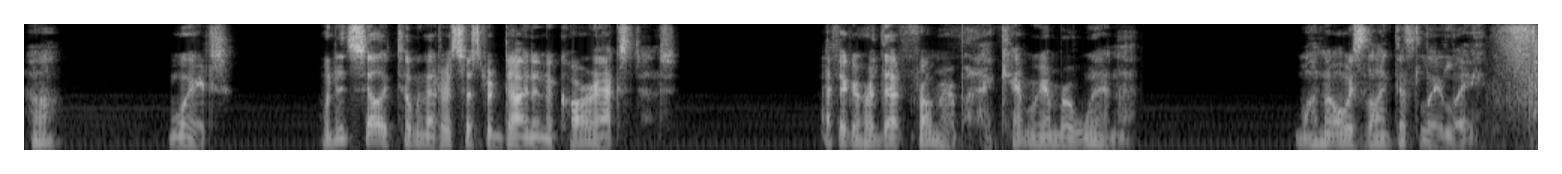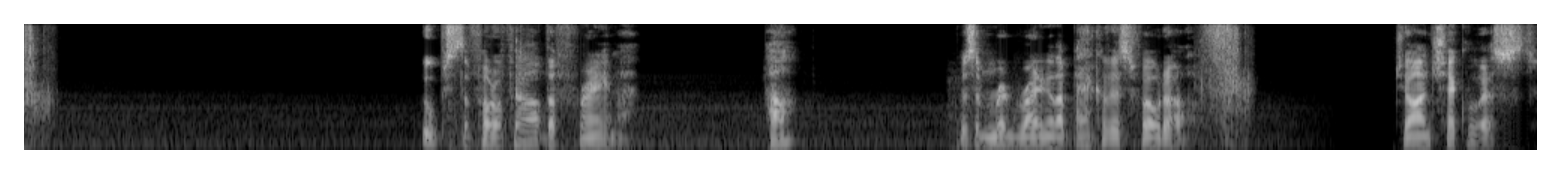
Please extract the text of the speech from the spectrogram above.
Huh? Wait, when did Sally tell me that her sister died in a car accident? I think I heard that from her, but I can't remember when. Why am I always like this lately? Oops, the photo fell out of the frame. Huh? There's some red writing on the back of this photo. John checklist.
